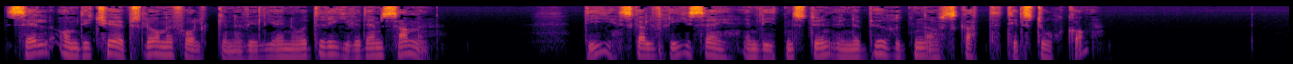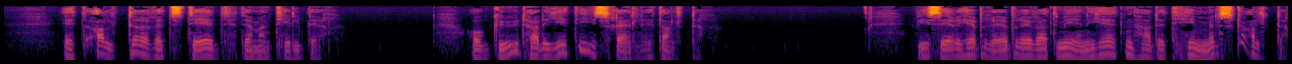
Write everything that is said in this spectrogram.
Selv om de kjøpslår med folkene, vil jeg nå drive dem sammen. De skal vri seg en liten stund under byrden av skatt til storkongen. Et alter er et sted der man tilber, og Gud hadde gitt Israel et alter. Vi ser i hebreerbrevet at menigheten hadde et himmelsk alter.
